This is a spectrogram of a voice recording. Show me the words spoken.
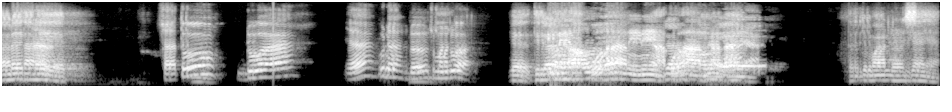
Tanda-tanda ya. Satu, dua, ya udah, dua, cuma dua. Ya, tidak Ini ada Al-Quran ini, Al-Quran katanya. Terjemahan Indonesianya.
